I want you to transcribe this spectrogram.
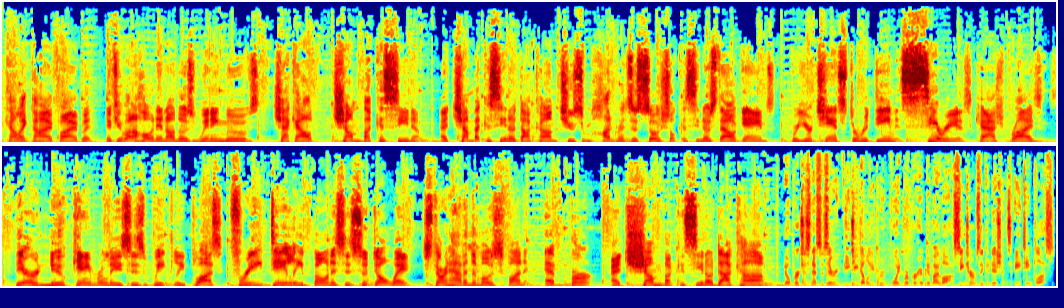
kind of like the high five, but if you want to hone in on those winning moves, check out Chumba Casino. At chumbacasino.com, choose from hundreds of social casino style games for your chance to redeem serious cash prizes. There are new game releases weekly, plus free daily bonuses. So don't wait. Start having the most fun ever at chumbacasino.com. No purchase necessary. BGW. Void were prohibited by law. See terms and conditions. 18 plus.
